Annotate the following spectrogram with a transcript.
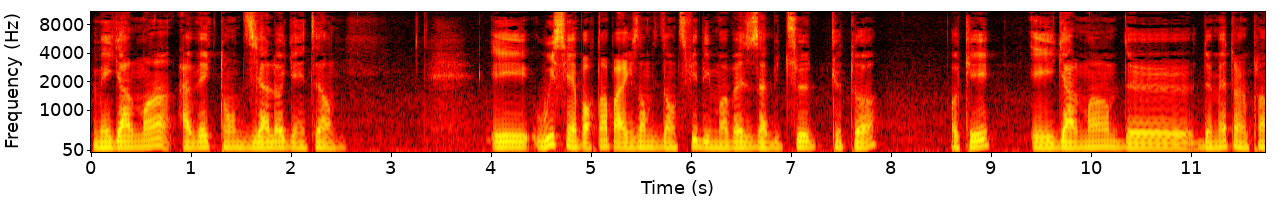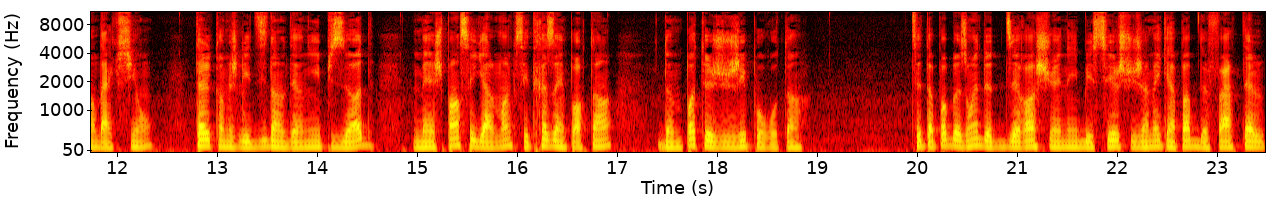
mais également avec ton dialogue interne. Et oui, c'est important, par exemple, d'identifier des mauvaises habitudes que tu as, OK? Et également de, de mettre un plan d'action, tel comme je l'ai dit dans le dernier épisode. Mais je pense également que c'est très important de ne pas te juger pour autant. Tu n'as pas besoin de te dire, ah, je suis un imbécile, je suis jamais capable de faire telle,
